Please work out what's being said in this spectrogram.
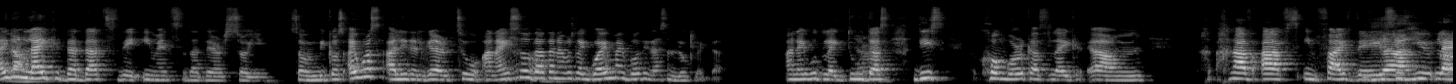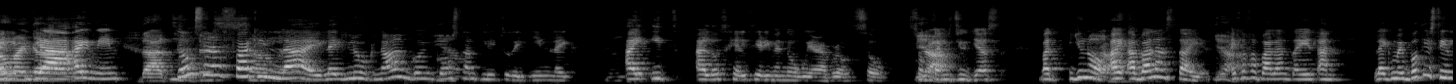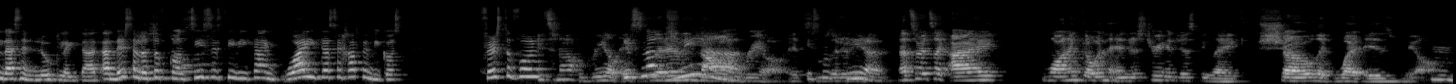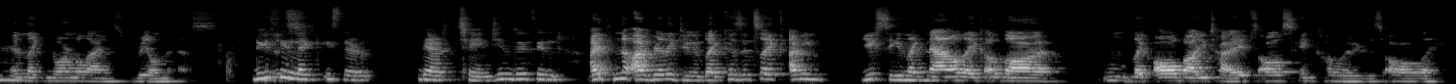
i don't like that that's the image that they're showing. So because i was a little girl too and i saw that and i was like why my body doesn't look like that? And i would like do Yeah. that this homework as like um have abs in five days Yeah. if you Oh like my yeah i mean that those are a fucking many. lie like look now i'm going Yeah. constantly to the gym like Mhm. I eat a lot healthier even though we are abroad. So Yeah. sometimes you just but you know, Yeah. I a balanced diet. I have a balanced diet and like my body still doesn't look like that. And there's a lot of consistency behind why it doesn't happen because first of all, it's not real It's it's, not literally not real. real it's, it's not real. that's where it's like I want to go in the industry and just be like show like what is real Mhm. and like normalize realness. Do you feel like is there they are changing? Do you feel I no, I really do like because it's like I mean you've seen like now like a lot mm, like all body types, all skin colors, all like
